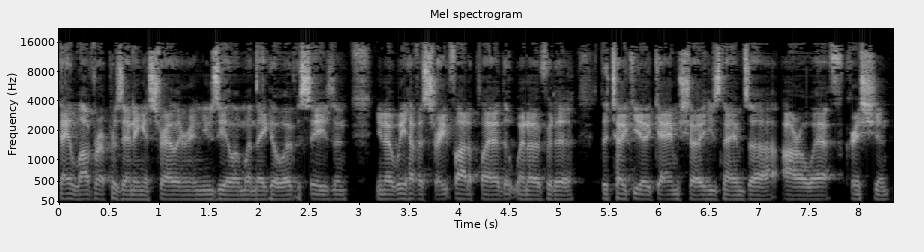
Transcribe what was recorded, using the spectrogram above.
they love representing Australia and New Zealand when they go overseas. And, you know, we have a Street Fighter player that went over to the Tokyo Game Show. His name's uh, ROF, Christian.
